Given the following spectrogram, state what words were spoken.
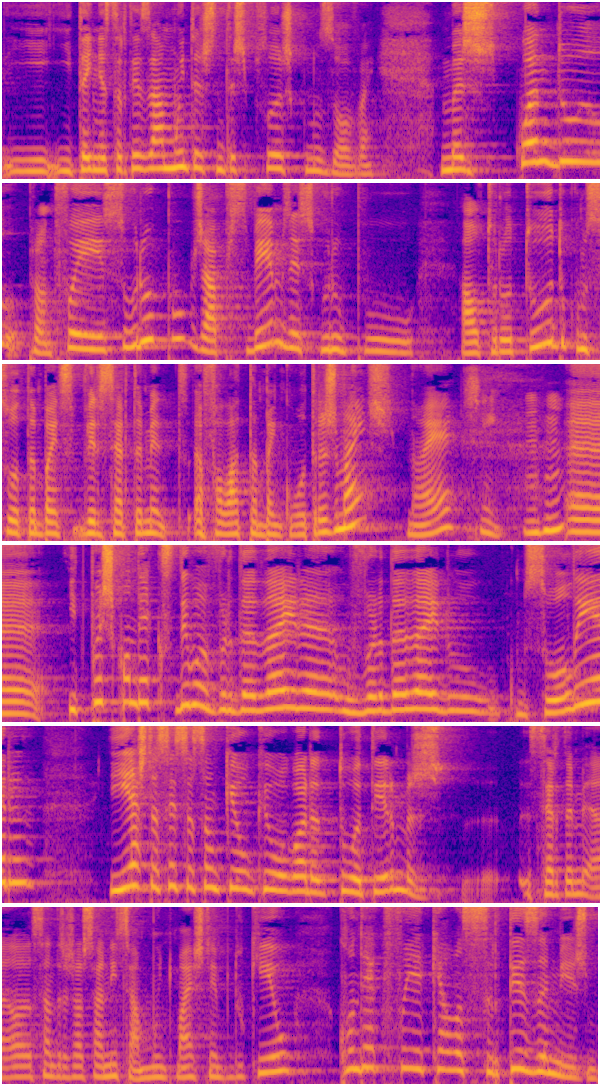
e, e tenho a certeza há muitas, muitas pessoas que nos ouvem. Mas quando, pronto, foi esse grupo, já percebemos, esse grupo alterou tudo, começou também a ver certamente a falar também com outras mães, não é? Sim. Uhum. Uh, e depois quando é que se deu a verdadeira, o verdadeiro começou a ler e esta sensação que eu, que eu agora estou a ter, mas eh, certamente a Sandra já está nisso há muito mais tempo do que eu, quando é que foi aquela certeza mesmo?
